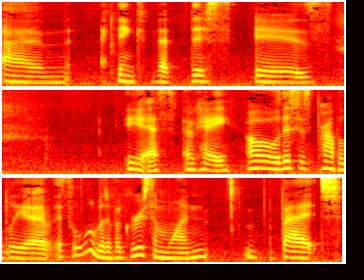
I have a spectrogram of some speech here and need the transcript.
Um, I think that this is. Yes. Okay. Oh, this is probably a. It's a little bit of a gruesome one, but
